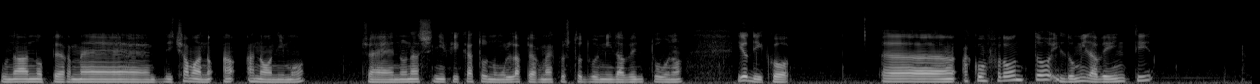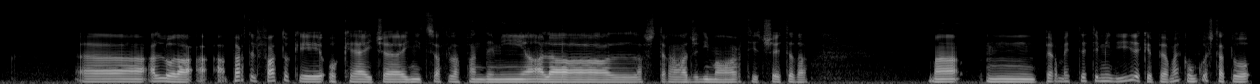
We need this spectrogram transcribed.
un anno per me diciamo an- anonimo, cioè non ha significato nulla per me questo 2021. Io dico, eh, a confronto il 2020 Uh, allora, a, a, parte il fatto che, ok, c'è iniziata la pandemia, la, la strage di morti, eccetera, ma mh, mm, permettetemi di dire che per me comunque è stato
